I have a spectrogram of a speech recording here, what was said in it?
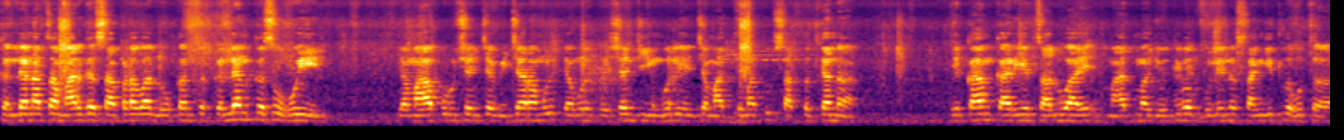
कल्याणाचा मार्ग सापडावा लोकांचं कल्याण कसं होईल या महापुरुषांच्या विचारामुळे त्यामुळे प्रशांतजी इंगोले यांच्या माध्यमातून सातत्यानं हे काम कार्य चालू आहे. महात्मा ज्योतिबा फुलेनं सांगितलं होतं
